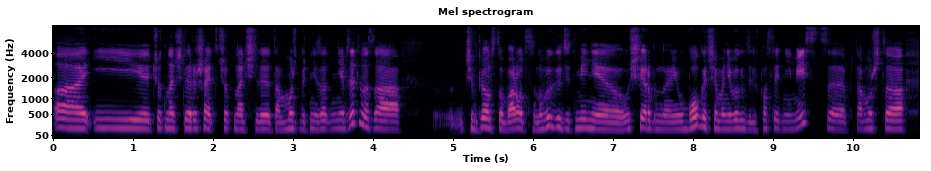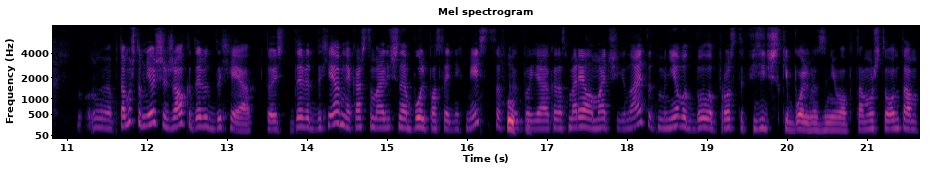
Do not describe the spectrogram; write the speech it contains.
э, и что-то начали решать, что-то начали там, может быть, не, за, не обязательно за чемпионство бороться, но выглядеть менее ущербно и убого, чем они выглядели в последние месяцы, потому что Потому что мне очень жалко Дэвид Дехея. То есть Дэвид Дехея, мне кажется, моя личная боль последних месяцев. Как бы я, когда смотрела матчи Юнайтед, мне вот было просто физически больно за него, потому что он там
